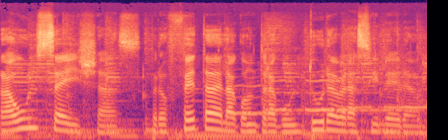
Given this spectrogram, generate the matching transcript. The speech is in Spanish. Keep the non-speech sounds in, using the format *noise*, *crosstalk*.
Raúl Seixas, profeta de la contracultura brasilera.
